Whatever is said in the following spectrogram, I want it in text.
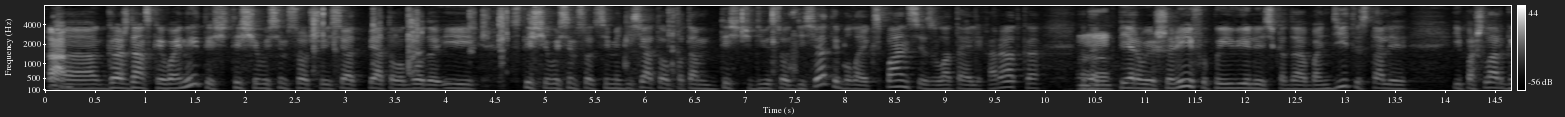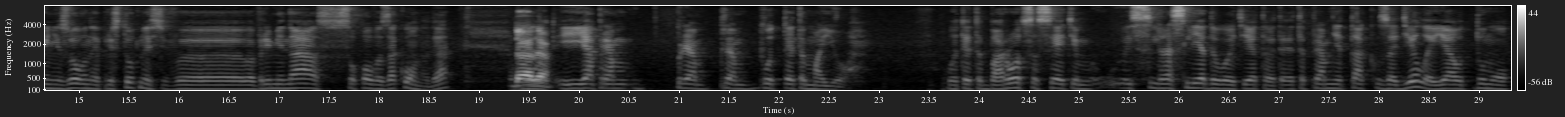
а. э, гражданской войны 1865 года и с 1870 по там 1910 была экспансия, золотая лихорадка, когда mm-hmm. первые шерифы появились, когда бандиты стали и пошла организованная преступность в, во времена сухого закона, да? Да, вот. да. И я прям, прям, прям, вот это мое вот это бороться с этим, расследовать это, это, это прям мне так задело. И я вот думал,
